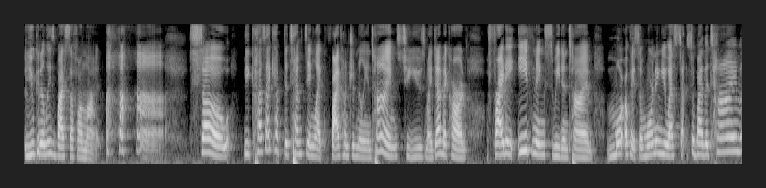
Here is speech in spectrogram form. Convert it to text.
You can at least buy stuff online. so because I kept attempting like 500 million times to use my debit card, Friday evening Sweden time, more okay, so morning US time. So by the time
